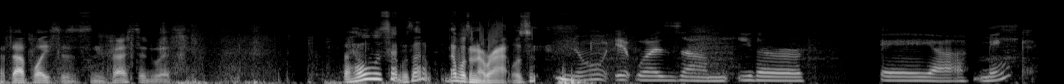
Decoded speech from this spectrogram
If that place is infested with. The hell was that? Was that? A, that wasn't a rat, was it? No, it was um, either a uh, mink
